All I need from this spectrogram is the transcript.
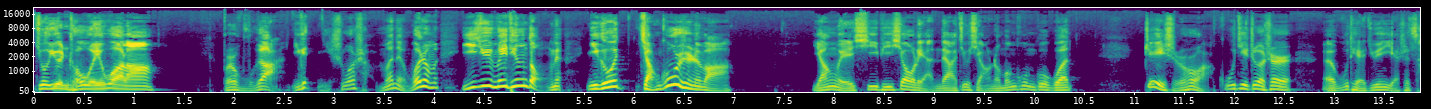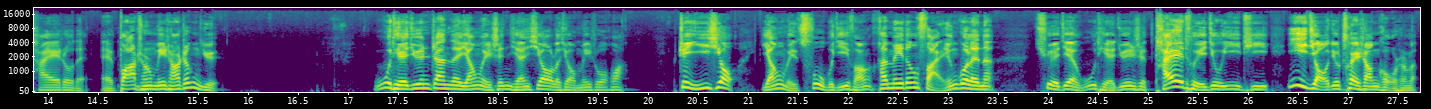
就运筹帷幄了？”不是五哥，你跟你说什么呢？我怎么一句没听懂呢？你给我讲故事呢吧？杨伟嬉皮笑脸的就想着蒙混过关。这时候啊，估计这事儿，呃，吴铁军也是猜着的，哎，八成没啥证据。吴铁军站在杨伟身前笑了笑，没说话。这一笑，杨伟猝不及防，还没等反应过来呢，却见吴铁军是抬腿就一踢，一脚就踹伤口上了。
